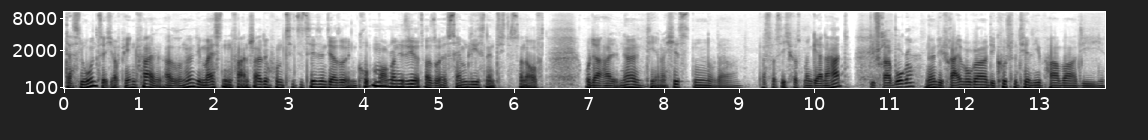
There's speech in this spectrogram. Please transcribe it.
Das lohnt sich auf jeden Fall. Also ne, die meisten Veranstaltungen vom CCC sind ja so in Gruppen organisiert, also Assemblies nennt sich das dann oft. Oder halt ne, die Anarchisten oder was weiß ich, was man gerne hat. Die Freiburger? Ne, die Freiburger, die Kuscheltierliebhaber, die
